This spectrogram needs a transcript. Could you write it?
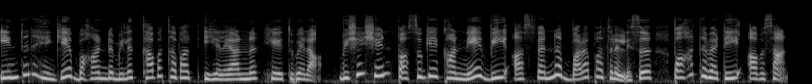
ඉන්දන හිංගේ බහන්ඩ මිල තව තවත් ඉහළයන්න හේතු වෙලා. විශේෂයෙන් පසුගේ කන්නේ වී අස්වැන්න බරපතල ලෙස පහත වැටී අවසන්.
